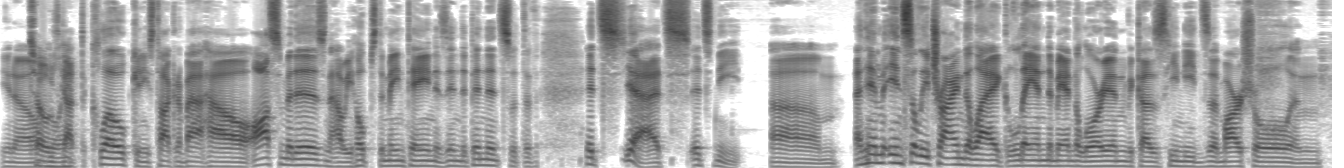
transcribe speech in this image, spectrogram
You know, he's got the cloak and he's talking about how awesome it is and how he hopes to maintain his independence with the. It's yeah, it's it's neat. Um, and him instantly trying to like land the Mandalorian because he needs a marshal and.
